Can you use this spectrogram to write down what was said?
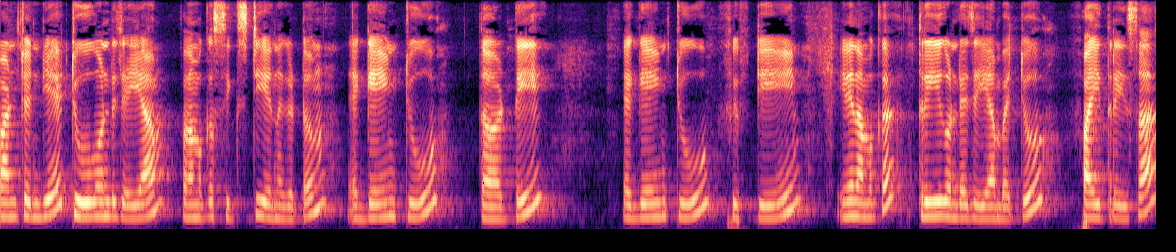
വൺ ട്വന്റിയെ ടു കൊണ്ട് ചെയ്യാം. അപ്പോൾ നമുക്ക് സിക്സ്റ്റി എന്ന് കിട്ടും. Again two thirty again two fifteen ഇനി നമുക്ക് ത്രീ കൊണ്ടേ ചെയ്യാൻ പറ്റൂ. ഫൈവ് ത്രീസ് ആർ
